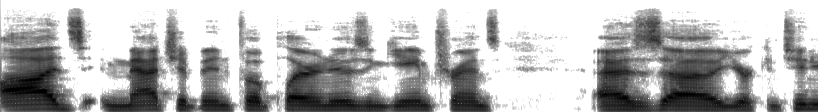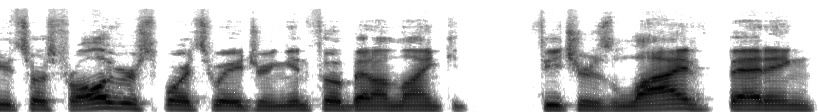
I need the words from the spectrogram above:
odds, matchup info, player news, and game trends as uh, your continued source for all of your sports wagering info. Bet Online features live betting,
